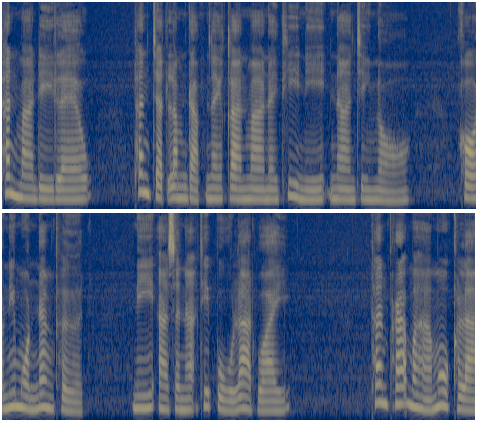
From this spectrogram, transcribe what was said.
ท่านมาดีแล้ว ท่านจัดลำดับในการมาในที่นี้นานจริงหนอ ขอนิมนต์นั่งเถิด นี้อาสนะที่ปูลาดไว้ ท่านพระมหาโมคคลา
